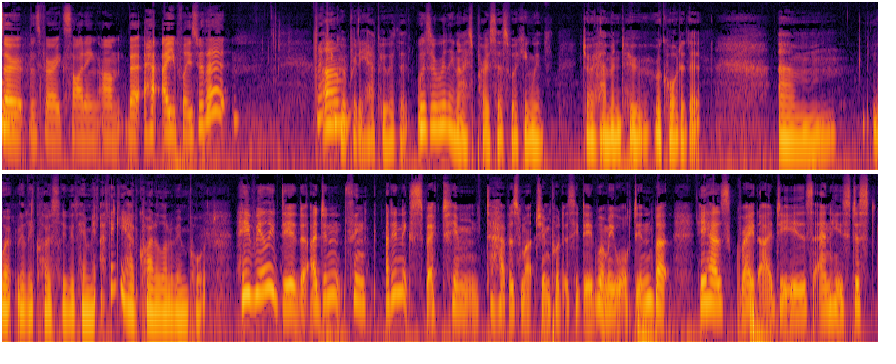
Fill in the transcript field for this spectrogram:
So that's very exciting. Um, but ha- are you pleased with it? I think Um, we're pretty happy with it. It was a really nice process working with Joe Hammond, who recorded it. Um, worked really closely with him. I think he had quite a lot of input. He really did. I didn't think I didn't expect him to have as much input as he did when we walked in, but he has great ideas and he's just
